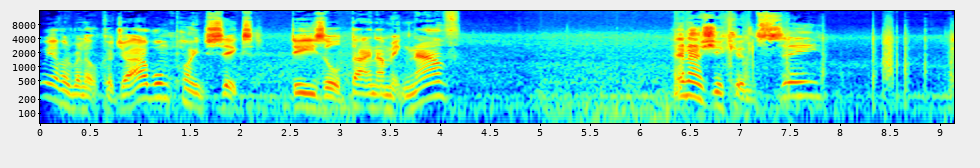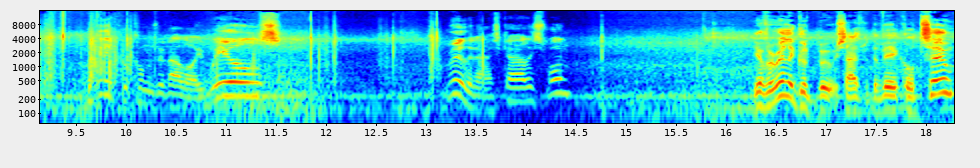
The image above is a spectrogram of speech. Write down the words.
We have a Renault Kadjar 1.6 diesel dynamic nav. And as you can see, the vehicle comes with alloy wheels. Really nice car this one. You have a really good boot size with the vehicle too.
